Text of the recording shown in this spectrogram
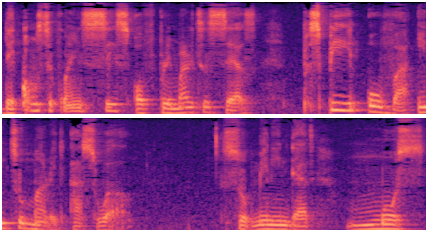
The consequences of premarital sex spill over into marriage as well. So, meaning that most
